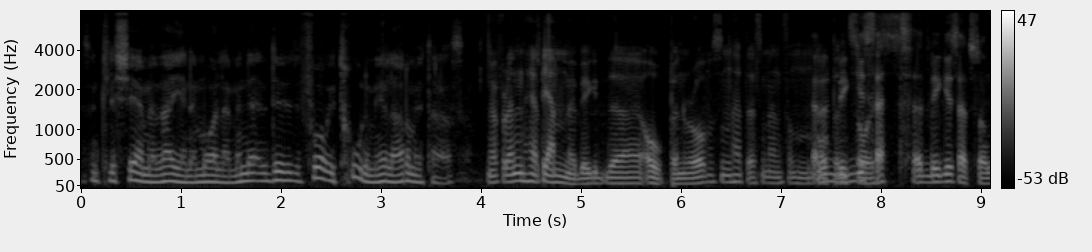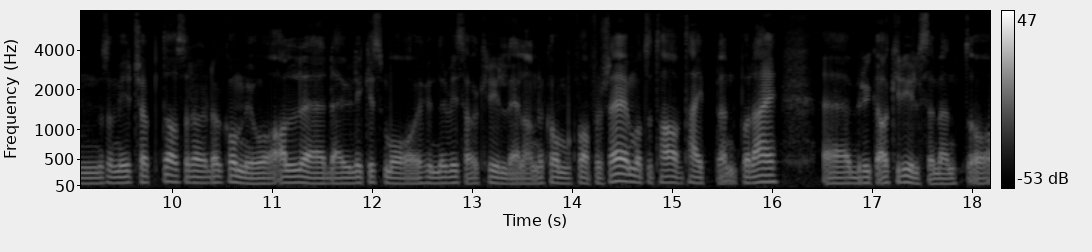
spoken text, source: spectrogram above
Sånn klisjé med veien er målet, men det, du får utrolig mye lærdom ut av det. altså. Ja, for det er en helt hjemmebygd uh, Open Rove, som det heter. som en sånn ja, et byggesett, et byggesett som, som, vi kjøpte. altså da, da, kom jo alle de ulike små hundrevis av akryldelene kom hver for seg. Måtte ta av teipen på dem. Eh, bruke akrylsement og,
